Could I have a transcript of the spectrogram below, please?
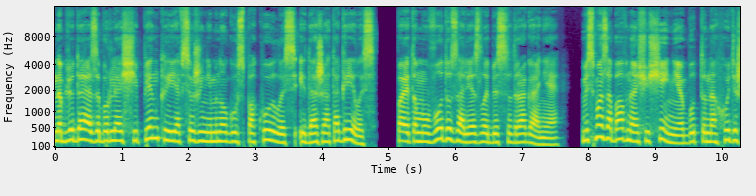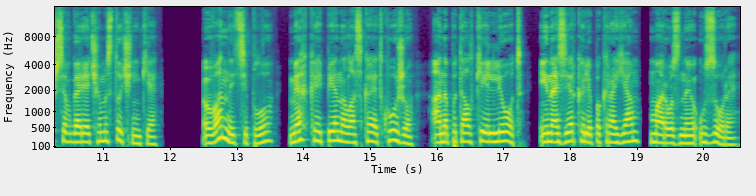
Наблюдая за бурлящей пенкой, я все же немного успокоилась и даже отогрелась, поэтому в воду залезла без содрогания. Весьма забавное ощущение, будто находишься в горячем источнике. В ванной тепло, Мягкая пена ласкает кожу, а на потолке лед, и на зеркале по краям морозные узоры.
